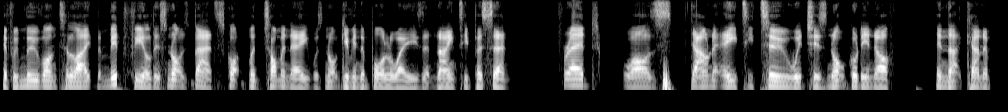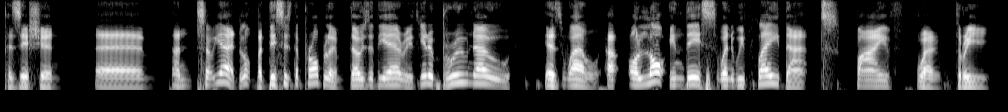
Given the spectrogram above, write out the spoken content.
If we move on to like the midfield, it's not as bad. Scott McTominay was not giving the ball away. He's at 90%. Fred was down at 82, which is not good enough in that kind of position. Um, and so yeah, look, but this is the problem. Those are the areas. You know, Bruno as well. A, a lot in this when we played that five, well, three,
